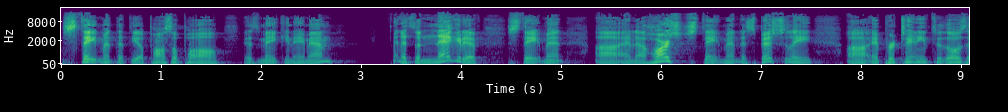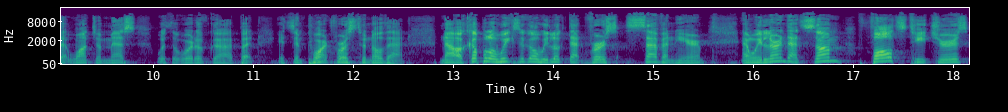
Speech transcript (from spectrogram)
statement that the Apostle Paul is making. Amen? And it's a negative statement uh, and a harsh statement, especially uh, pertaining to those that want to mess with the Word of God. But it's important for us to know that. Now, a couple of weeks ago, we looked at verse 7 here, and we learned that some false teachers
